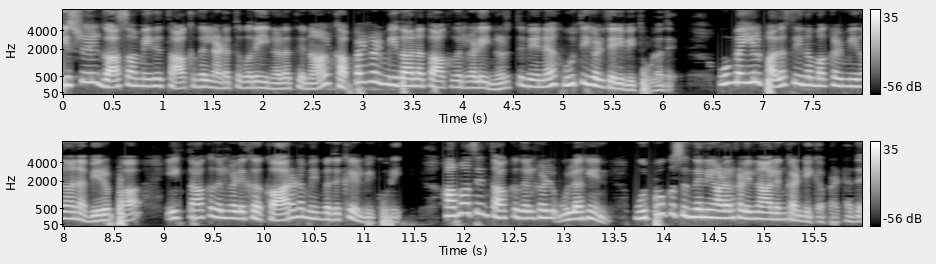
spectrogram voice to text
இஸ்ரேல் காசா மீது தாக்குதல் நடத்துவதை நிறுத்தினால் கப்பல்கள் மீதான தாக்குதல்களை நிறுத்துவேன ஹூத்திகள் தெரிவித்துள்ளது. உண்மையில் பலஸ்தீன மக்கள் மீதான விருப்பா இத்தாக்குதல்களுக்கு காரணம் என்பது கேள்விக்குறி. ஹமாஸின் தாக்குதல்கள் உலகின் முற்போக்கு சிந்தனையாளர்களினாலும் கண்டிக்கப்பட்டது.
